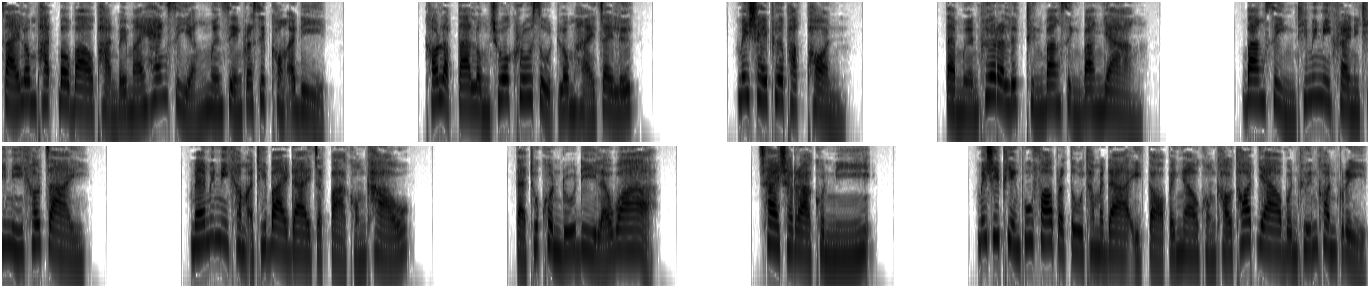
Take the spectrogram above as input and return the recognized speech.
สายลมพัดเบาๆผ่านใบไม้แห้งเสียงเหมือนเสียงกระซิบของอดีต เขาหลับตาลงชั่วครู่สูดลมหายใจลึก ไม่ใช่เพื่อพักผ่อน แต่เหมือนเพื่อระลึกถึงบางสิ่งบางอย่าง บางสิ่งที่ไม่มีใครในที่นี้เข้าใจ แม้ไม่มีคำอธิบายใดจากปากของเขา แต่ทุกคนรู้ดีแล้วว่า ชายชราคนนี้ ไม่ใช่เพียงผู้เฝ้าประตูธรรมดาอีกต่อไปเงาของเขาทอดยาวบนพื้นคอนกรีต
